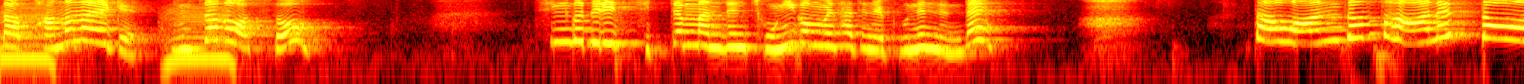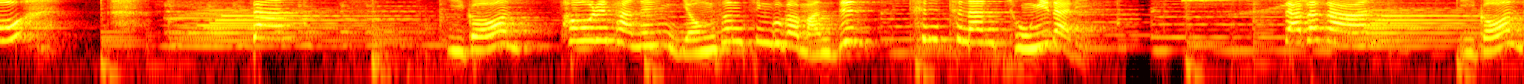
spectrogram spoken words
나 바나나에게 문자가 왔어. 친구들이 직접 만든 종이 건물 사진을 보냈는데 나 완전 반했어. 짠! 이건 서울에 사는 영선 친구가 만든 튼튼한 종이다리. 짜자잔! 이건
